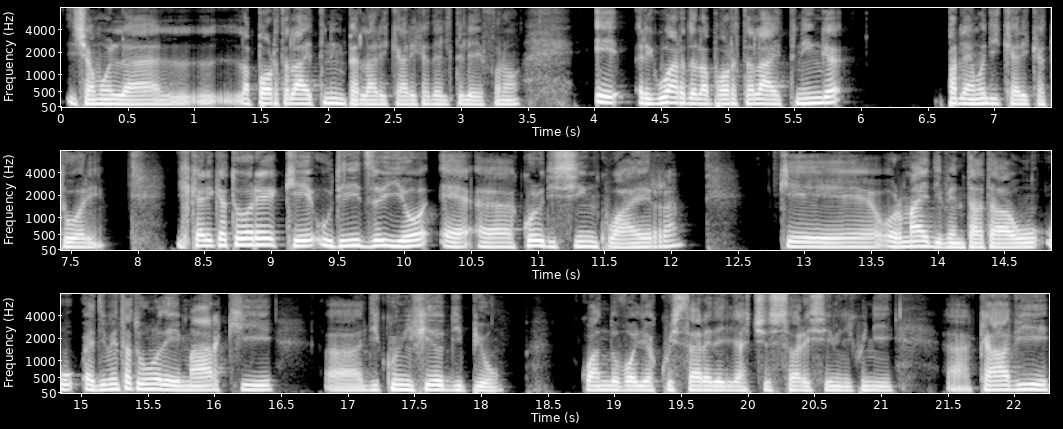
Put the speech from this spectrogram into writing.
diciamo la, la porta Lightning per la ricarica del telefono. E riguardo la porta Lightning, parliamo di caricatori. Il caricatore che utilizzo io è uh, quello di Synquire, che ormai è, uh, è diventato uno dei marchi uh, di cui mi fido di più quando voglio acquistare degli accessori simili, quindi cavi,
